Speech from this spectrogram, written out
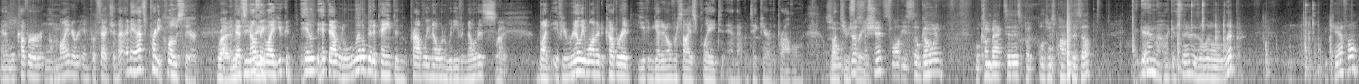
and it will cover a Mm-hmm. minor imperfection. That, I mean, that's pretty close there. Right, and That's nothing like you could hit hit that with a little bit of paint, and probably no one would even notice. Right. But if you really wanted to cover it, you can get an oversized plate, and that would take care of the problem. So One, two, just three. for shits, while he's still going, we'll come back to this, but we'll just pop this up. Again, like I said, there's a little lip. Be careful.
